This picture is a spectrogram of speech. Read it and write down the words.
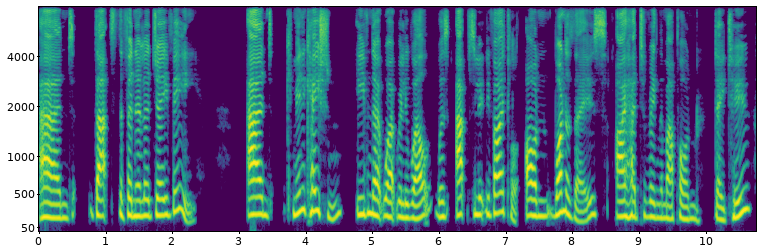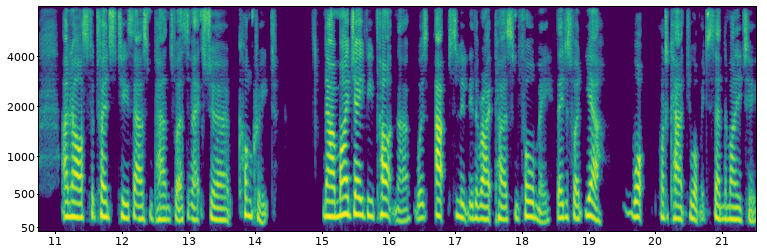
And that's the vanilla JV. And communication, even though it worked really well, was absolutely vital. On one of those, I had to ring them up on day two and ask for £22,000 worth of extra concrete. Now, my JV partner was absolutely the right person for me. They just went, Yeah, what, what account do you want me to send the money to?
